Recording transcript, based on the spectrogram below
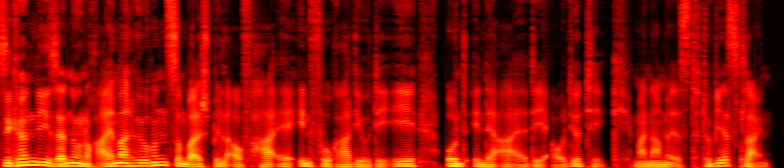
Sie können die Sendung noch einmal hören, zum Beispiel auf hrinforadio.de und in der ARD Audiothek. Mein Name ist Tobias Klein.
